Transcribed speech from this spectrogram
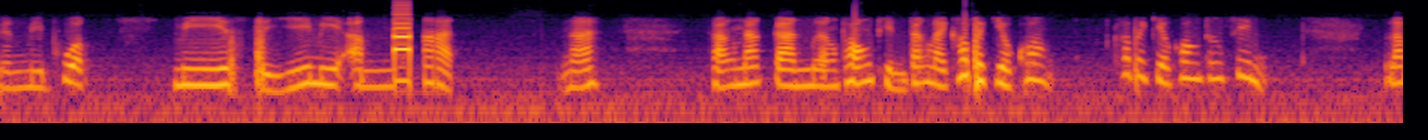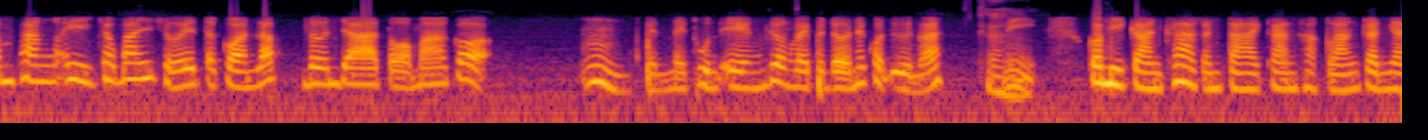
มันมีพวกมีสีมีอำนาจนะทั้งนักการเมืองท้องถิ่นทั้งอะไรเข้าไปเกี่ยวข้อง เข้าไปเกี่ยวข้องทั้งสิ้น ลำพังไอ้ชาวบ้านเฉยๆแต่ก่อนรับเดินยาต่อมาก็ อืม เป็นในทุนเองเรื่องอะไรไปเดินให้คนอื่นวะค่ะนี่ ก็มีการฆ่ากันตายการหักล้างกันไง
